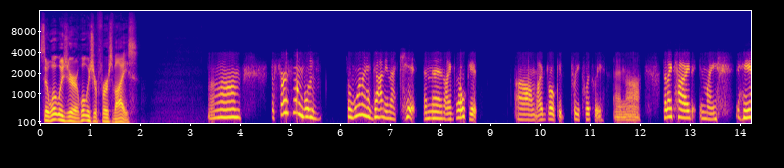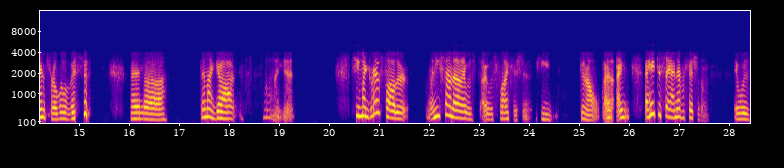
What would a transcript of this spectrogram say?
so, what was your what was your first vice? Um, the first one was the one I had gotten in that kit, and then I broke it. Um, I broke it pretty quickly, and uh, then I tied in my hands for a little bit, and uh, then I got what did I get? See, my grandfather, when he found out I was I was fly fishing, he, you know, I I, I hate to say I never fished with him. It was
